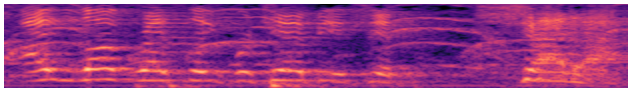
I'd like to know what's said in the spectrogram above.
I love wrestling for championships. Shut up!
